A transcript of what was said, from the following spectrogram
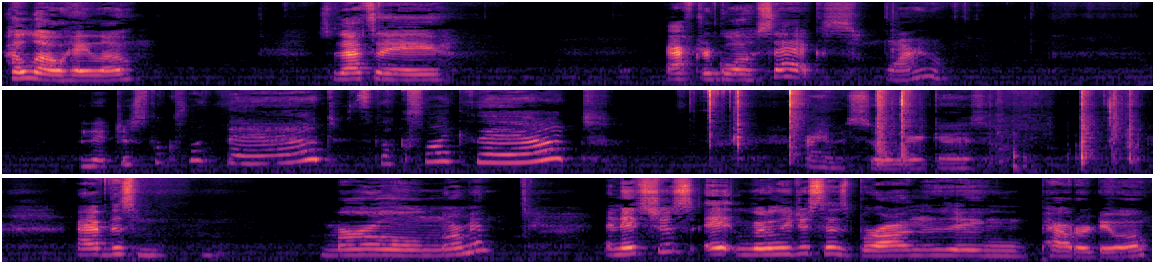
Hello Halo. So that's a Afterglow Sex. Wow. And it just looks like that. It looks like that. I am so weird, guys. I have this Merle Norman. And it's just, it literally just says bronzing powder duo.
